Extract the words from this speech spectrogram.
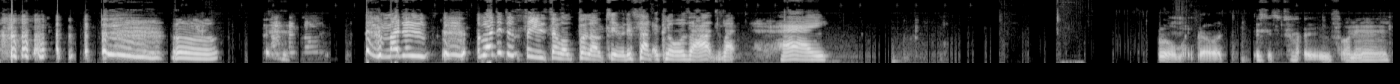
oh. And Imagine, imagine just seeing someone pull up to you in a Santa Claus hat, like, hey. Oh my god, this is so funny.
